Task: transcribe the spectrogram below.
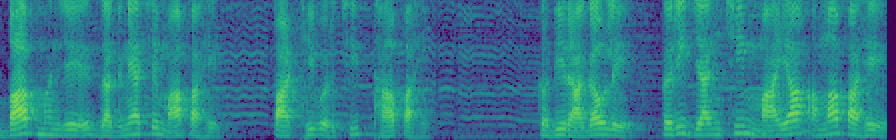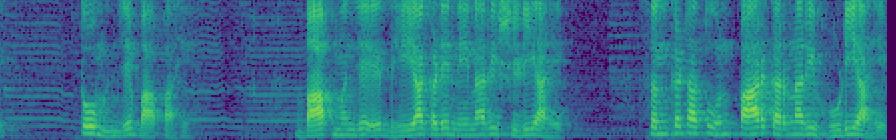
बाप म्हणजे जगण्याचे माप आहे पाठीवरची थाप आहे. कधी रागावले तरी ज्यांची माया अमाप आहे तो म्हणजे बाप आहे. बाप म्हणजे ध्येयाकडे नेणारी शिडी आहे. संकटातून पार करणारी होडी आहे.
